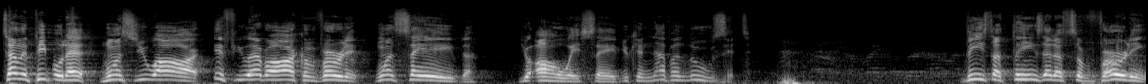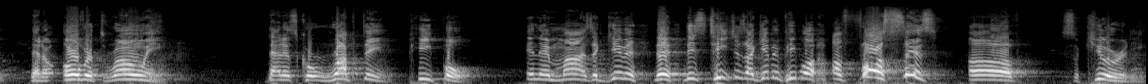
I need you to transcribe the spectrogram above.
Telling people that once you are, if you ever are converted, once saved, you're always saved. You can never lose it. These are things that are subverting, that are overthrowing, that is corrupting people in their minds. They're giving, they're, these teachers are giving people a, a false sense of security.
